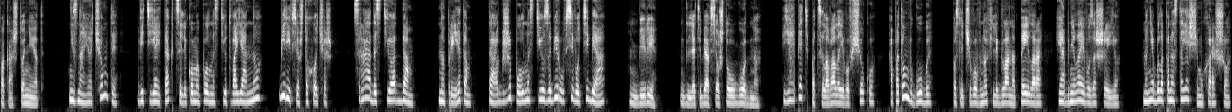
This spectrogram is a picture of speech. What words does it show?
«Пока что нет». «Не знаю, о чем ты. Ведь я и так целиком и полностью твоя, но... Бери все, что хочешь. С радостью отдам. Но при этом также полностью заберу всего тебя». «Бери. Для тебя все, что угодно». Я опять поцеловала его в щеку, а потом в губы, после чего вновь легла на Тейлора — и обняла его за шею. Мне было по-настоящему хорошо.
